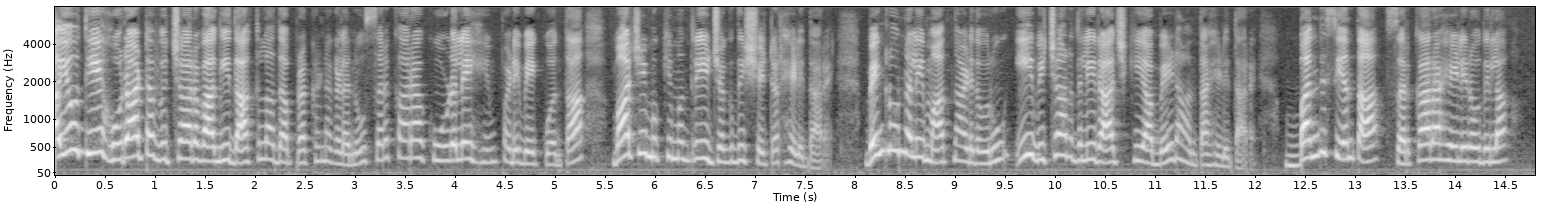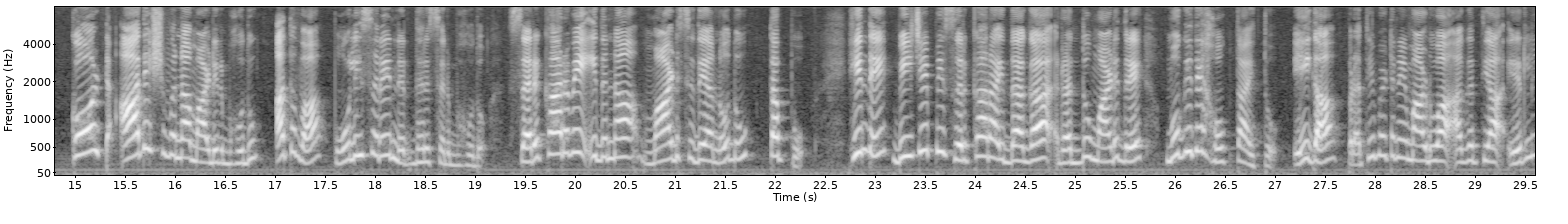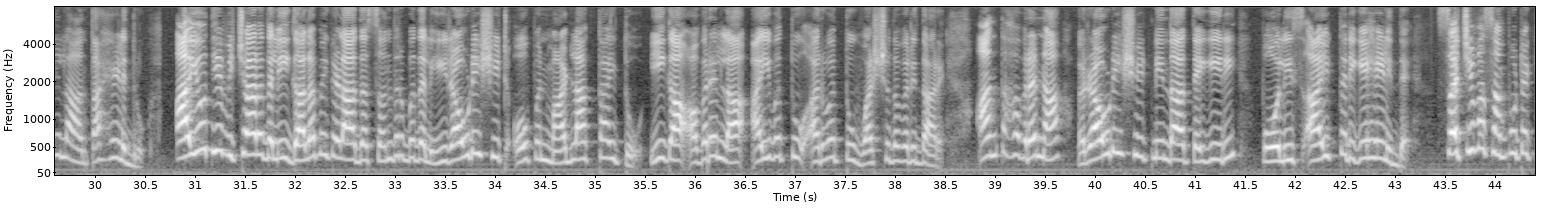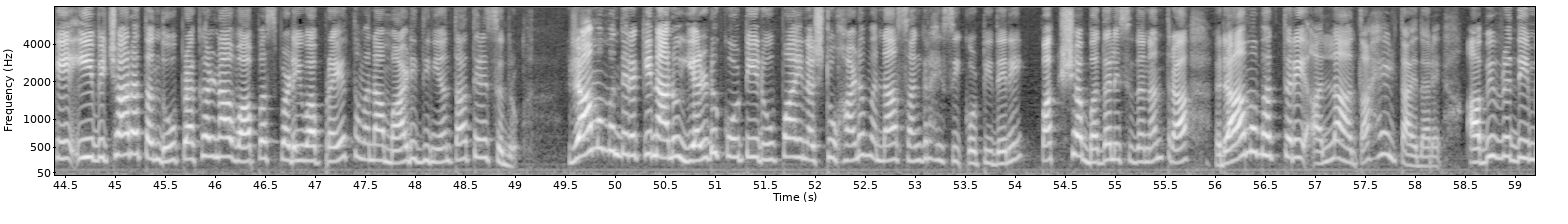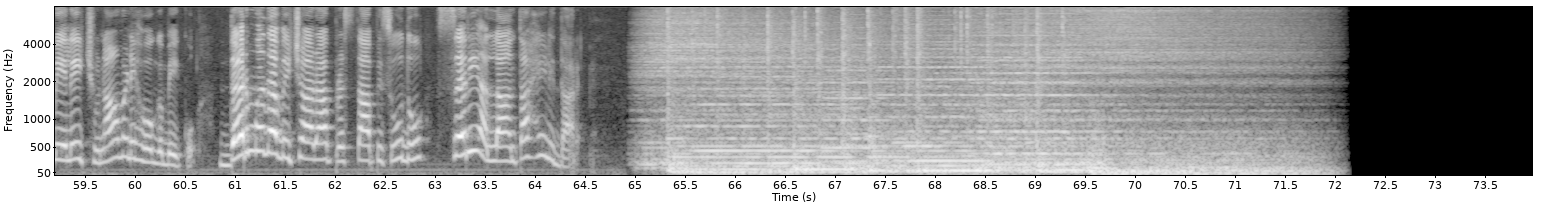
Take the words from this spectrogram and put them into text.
ಅಯೋಧ್ಯೆ ಹೋರಾಟ ವಿಚಾರವಾಗಿ ದಾಖಲಾದ ಪ್ರಕರಣಗಳನ್ನು ಸರ್ಕಾರ ಕೂಡಲೇ ಹಿಂಪಡಿಬೇಕು ಅಂತ ಮಾಜಿ ಮುಖ್ಯಮಂತ್ರಿ ಜಗದೀಶ್ ಶೆಟ್ಟರ್ ಹೇಳಿದ್ದಾರೆ. ಬೆಂಗಳೂರಿನಲ್ಲಿ ಮಾತನಾಡಿದವರು, ಈ ವಿಚಾರದಲ್ಲಿ ರಾಜಕೀಯ ಬೇಡ ಅಂತ ಹೇಳಿದ್ದಾರೆ. ಬಂಧಿಸಿ ಅಂತ ಸರ್ಕಾರ ಹೇಳಿರೋದಿಲ್ಲ. ಕೋರ್ಟ್ ಆದೇಶವನ್ನ ಮಾಡಿರಬಹುದು ಅಥವಾ ಪೊಲೀಸರೇ ನಿರ್ಧರಿಸಿರಬಹುದು. ಸರ್ಕಾರವೇ ಇದನ್ನ ಮಾಡಿಸಿದೆ ಅನ್ನೋದು ತಪ್ಪು. ಹಿಂದೆ ಬಿಜೆಪಿ ಸರ್ಕಾರ ಇದ್ದಾಗ ರದ್ದು ಮಾಡಿದ್ರೆ ಮುಗಿದೇ ಹೋಗ್ತಾ ಇತ್ತು. ಈಗ ಪ್ರತಿಭಟನೆ ಮಾಡುವ ಅಗತ್ಯ ಇರಲಿಲ್ಲ ಅಂತ ಹೇಳಿದ್ರು. ಅಯೋಧ್ಯೆ ವಿಚಾರದಲ್ಲಿ ಗಲಭೆಗಳಾದ ಸಂದರ್ಭದಲ್ಲಿ ರೌಡಿ ಶೀಟ್ ಓಪನ್ ಮಾಡಲಾಗ್ತಾ ಇತ್ತು. ಈಗ ಅವರೆಲ್ಲ ಐವತ್ತು, ಅರವತ್ತು ವರ್ಷದವರಿದ್ದಾರೆ. ಅಂತಹವರನ್ನ ರೌಡಿ ಶೀಟ್ನಿಂದ ತೆಗೀರಿ ಪೊಲೀಸ್ ಆಯುಕ್ತರಿಗೆ ಹೇಳಿದ್ದೆ. ಸಚಿವ ಸಂಪುಟಕ್ಕೆ ಈ ವಿಚಾರ ತಂದು ಪ್ರಕರಣ ವಾಪಸ್ ಪಡೆಯುವ ಪ್ರಯತ್ನವನ್ನ ಮಾಡಿದ್ದೀನಿ ಅಂತ ತಿಳಿಸಿದ್ರು. ರಾಮ ಮಂದಿರಕ್ಕೆ ನಾನು ಎರಡು ಕೋಟಿ ರೂಪಾಯಿನಷ್ಟು ಹಣವನ್ನ ಸಂಗ್ರಹಿಸಿ ಕೊಟ್ಟಿದ್ದೇನೆ. ಪಕ್ಷ ಬದಲಿಸಿದ ನಂತರ ರಾಮ ಭಕ್ತರೇ ಅಲ್ಲ ಅಂತ ಹೇಳ್ತಾ ಇದ್ದಾರೆ. ಅಭಿವೃದ್ಧಿ ಮೇಲೆ ಚುನಾವಣೆ ಹೋಗಬೇಕು. ಧರ್ಮದ ವಿಚಾರ ಪ್ರಸ್ತಾಪಿಸುವುದು ಸರಿ ಅಲ್ಲ ಅಂತ ಹೇಳಿದ್ದಾರೆ.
